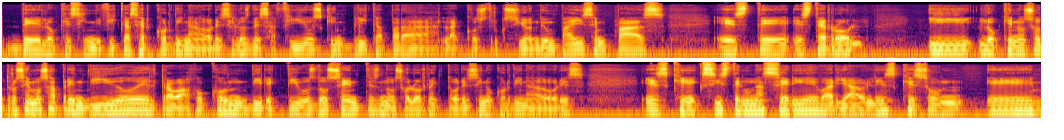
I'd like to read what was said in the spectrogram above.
de lo que significa ser coordinadores y los desafíos que implica para la construcción de un país en paz este, este rol. Y lo que nosotros hemos aprendido del trabajo con directivos docentes, no solo rectores, sino coordinadores, es que existen una serie de variables que son eh,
